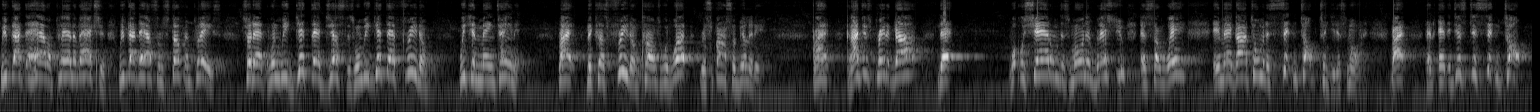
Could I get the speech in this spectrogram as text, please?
We've got to have a plan of action. We've got to have some stuff in place so that when we get that justice, when we get that freedom, we can maintain it, right? Because freedom comes with what? Responsibility, right? And I just pray to God that what was shared on this morning blessed you in some way. Amen. God told me to sit and talk to you this morning, right? And, and just, just sit and talk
